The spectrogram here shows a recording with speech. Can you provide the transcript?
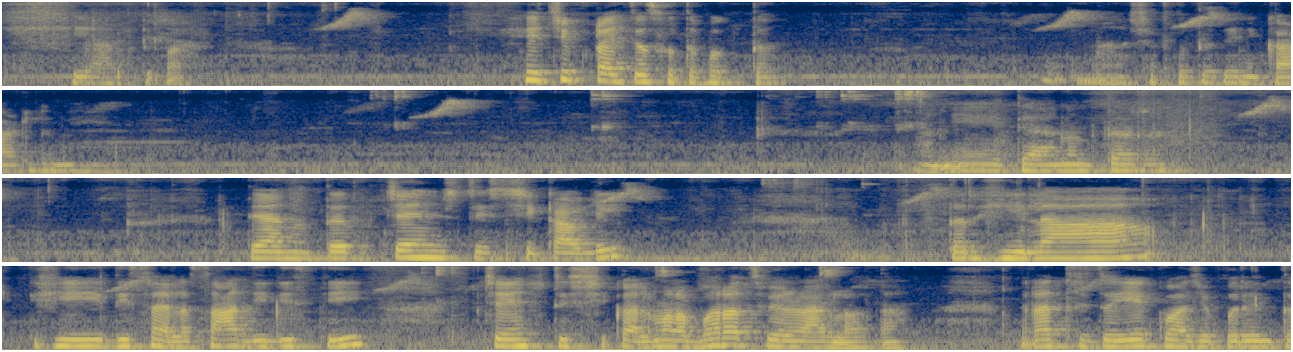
ही आरती पा हे चिपटायचंच होतं फक्त. अशा पद्धतीने काढलं मी आणि त्यानंतर त्यानंतर चेन स्टिच शिकावली. तर हिला ही दिसायला साधी दिसती. चेन स्टिच शिकायला मला बराच वेळ लागला होता. रात्रीचं एक वाजेपर्यंत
